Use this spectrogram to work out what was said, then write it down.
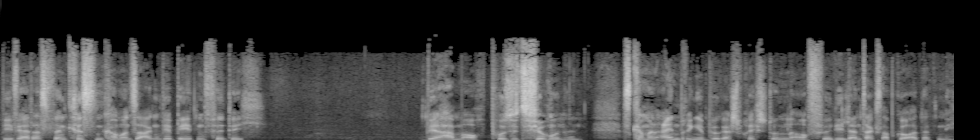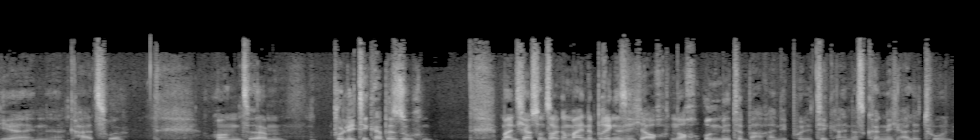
Wie wäre das, wenn Christen kommen und sagen, wir beten für dich? Wir haben auch Positionen. Das kann man einbringen in Bürgersprechstunden, auch für die Landtagsabgeordneten hier in äh, Karlsruhe. Und ähm, Politiker besuchen. Manche aus unserer Gemeinde bringen sich auch noch unmittelbarer in die Politik ein. Das können nicht alle tun.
